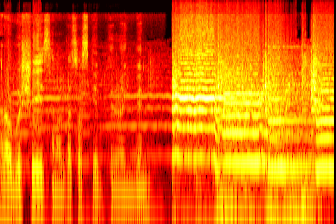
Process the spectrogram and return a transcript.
আর অবশ্যই এই চ্যানেলটা সাবস্ক্রাইব করে রাখবেন।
